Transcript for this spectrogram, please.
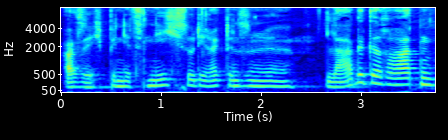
Also ich bin jetzt nicht so direkt in so eine Lage geraten.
